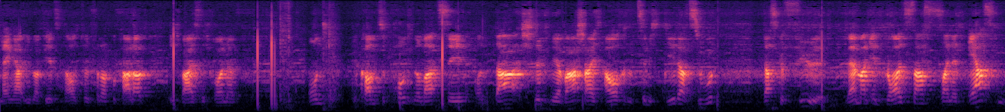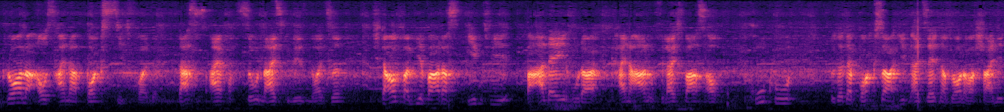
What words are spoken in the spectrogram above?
länger über 14.500 Pokale hat. Ich weiß nicht, Freunde. Und wir kommen zu Punkt Nummer 10. Und da stimmt mir wahrscheinlich auch so ziemlich jeder zu. Das Gefühl, wenn man in Brawl Stars seinen ersten Brawler aus einer Box zieht, Freunde. Das ist einfach so nice gewesen, Leute. Ich glaube, bei mir war das irgendwie Barley oder keine Ahnung, vielleicht war es auch Poco oder der Boxer, irgendein seltener Brawler wahrscheinlich.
